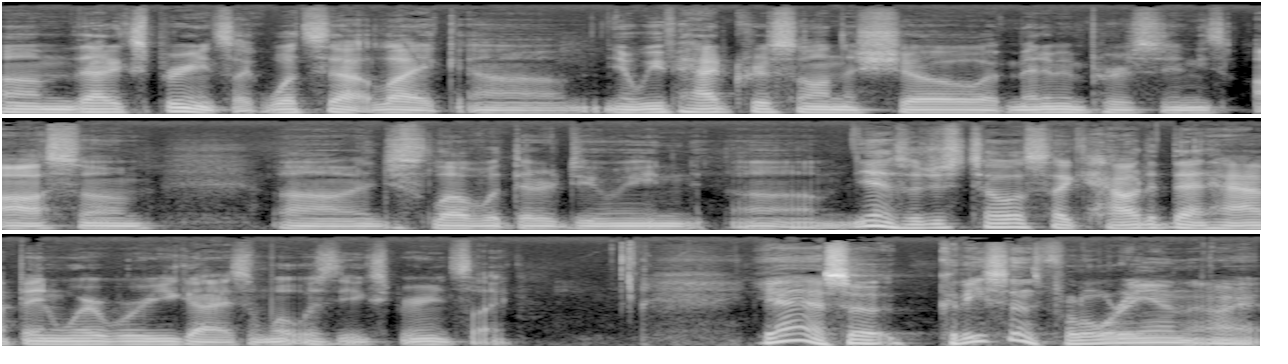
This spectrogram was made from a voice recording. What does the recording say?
um, that experience? Like, what's that like? you know, we've had Chris on the show. I've met him in person. He's awesome. Uh, I just love what they're doing. Um, yeah, so just tell us like how did that happen? Where were you guys, and what was the experience like? Yeah, so Chris and Florian, I,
